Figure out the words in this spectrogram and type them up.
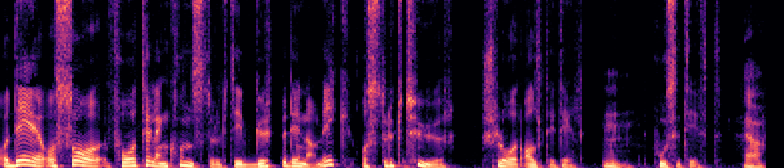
Og det å så få til en konstruktiv gruppedynamikk og struktur slår alltid til. Mm. Positivt. Ja.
